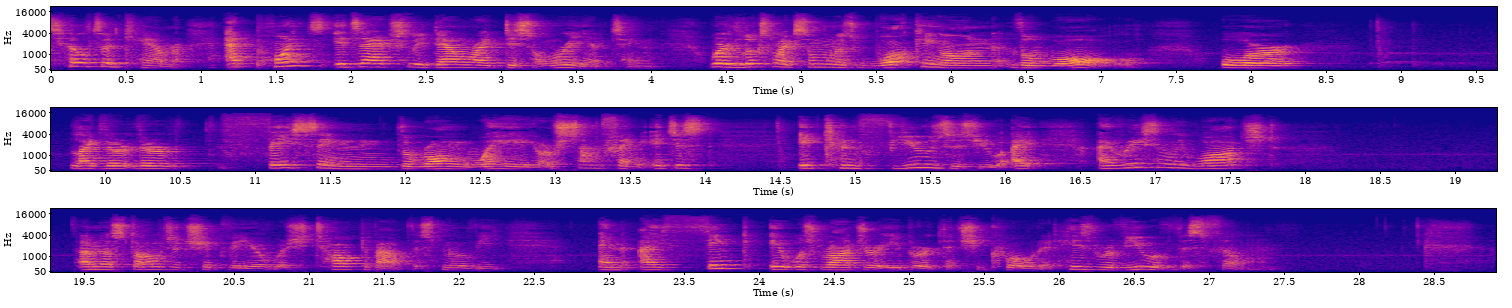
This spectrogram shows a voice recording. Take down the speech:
Tilted camera. At points, it's actually downright disorienting, where it looks like someone is walking on the wall, or like they're, they're facing the wrong way or something. It just it confuses you. I I recently watched a nostalgia chick video where she talked about this movie, and I think it was Roger Ebert that she quoted his review of this film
